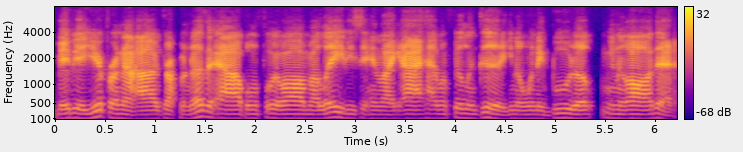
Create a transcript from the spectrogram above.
maybe a year from now I'll drop another album for all my ladies and like I have them feeling good, you know, when they boot up, you know, all that.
